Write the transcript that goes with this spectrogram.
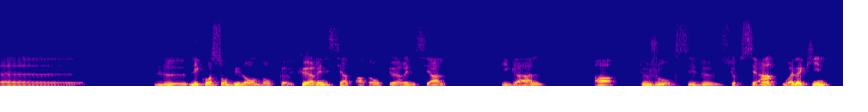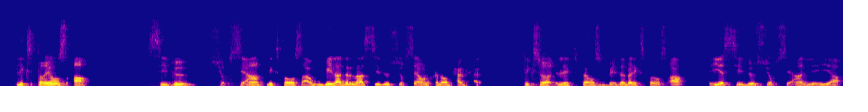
euh, l'équation bilan, donc QR initial, pardon, QR initial égale à toujours C2 sur C1, ou l'expérience A. C2 sur C1, l'expérience A. Ou C2 sur C1, on le L'expérience B, d'abord l'expérience A, il y a C2 sur C1, il y a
